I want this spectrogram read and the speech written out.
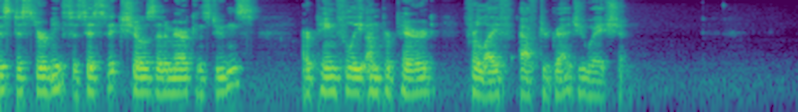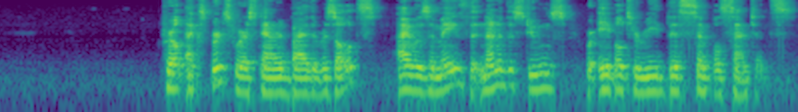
this disturbing statistic shows that American students are painfully unprepared for life after graduation. Perl experts were astounded by the results. I was amazed that none of the students were able to read this simple sentence.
